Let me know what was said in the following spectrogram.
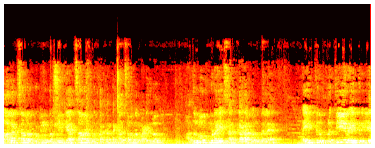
ನಾಲ್ಕು ಸಾವಿರ ಕೊಟ್ಟು ವರ್ಷಕ್ಕೆ ಹತ್ತು ಸಾವಿರ ಕೊಡ್ತಕ್ಕಂಥ ಕೆಲಸವನ್ನ ಮಾಡಿದ್ರು. ಅದನ್ನು ಕೂಡ ಈ ಸರ್ಕಾರ ಬಂದ ಮೇಲೆ ರೈತರು, ಪ್ರತಿ ರೈತರಿಗೆ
